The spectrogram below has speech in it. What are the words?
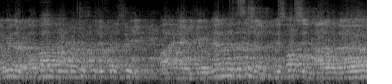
the winner of bout number 243 by a unanimous decision is boxing out of the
